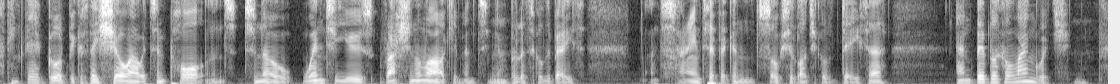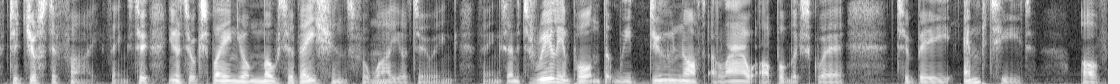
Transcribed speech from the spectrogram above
I think they're good because they show how it's important to know when to use rational argument in mm. political debate and scientific and sociological data and biblical language mm. to justify things to you know to explain your motivations for why mm. you're doing things and it's really important that we do not allow our public square to be emptied of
